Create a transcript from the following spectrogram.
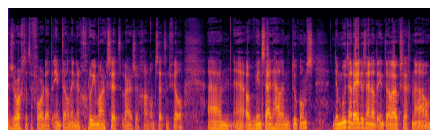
zorgt het ervoor dat Intel in een groeimarkt zit waar ze gewoon ontzettend veel um, uh, ook winst uithalen in de toekomst. Er moet een reden zijn dat Intel ook zegt, nou,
